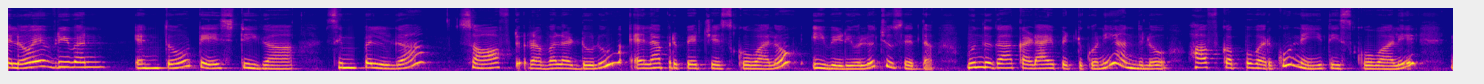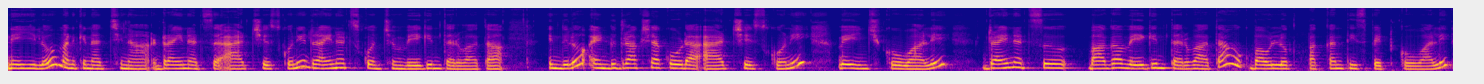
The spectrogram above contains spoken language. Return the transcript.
హలో ఎవ్రీవన్ ఎంతో టేస్టీగా సింపుల్గా సాఫ్ట్ రవ్వ లడ్డూలు ఎలా ప్రిపేర్ చేసుకోవాలో ఈ వీడియోలో చూసేద్దాం. ముందుగా కడాయి పెట్టుకొని అందులో హాఫ్ కప్పు వరకు నెయ్యి తీసుకోవాలి. నెయ్యిలో మనకి నచ్చిన డ్రై నట్స్ యాడ్ చేసుకొని డ్రై నట్స్ కొంచెం వేగిన తర్వాత ఇందులో ఎండు ద్రాక్ష కూడా యాడ్ చేసుకొని వేయించుకోవాలి. డ్రై నట్స్ బాగా వేగిన తర్వాత ఒక బౌల్లో పక్కన తీసి పెట్టుకోవాలి.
